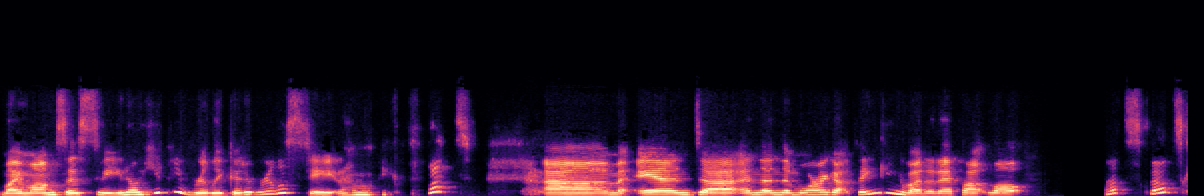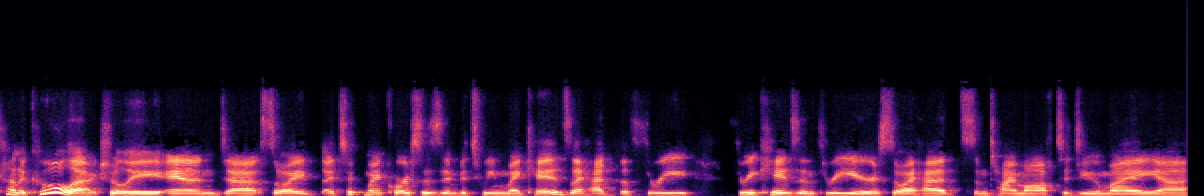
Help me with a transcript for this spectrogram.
my mom says to me, you know, you'd be really good at real estate. And I'm like, what? Um, and uh, and then the more I got thinking about it, I thought, well, that's that's kind of cool actually. And uh, so I I took my courses in between my kids. I had the three three kids in three years, so I had some time off to do my uh,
